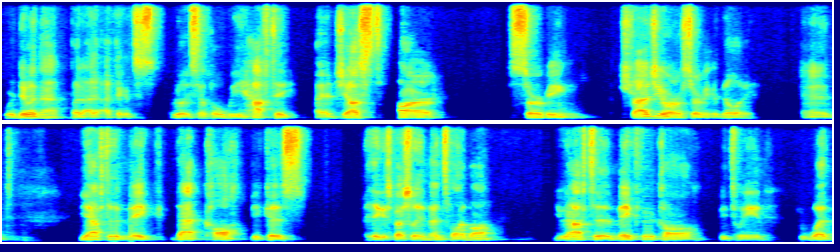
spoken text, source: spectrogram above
we're doing that, but I, I think it's really simple. We have to adjust our serving strategy or our serving ability, and you have to make that call because I think, especially in men's volleyball, you have to make the call between what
